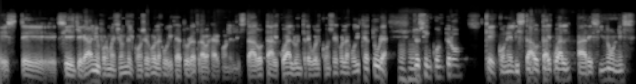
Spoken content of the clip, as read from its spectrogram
este, si llegaba la información del Consejo de la Judicatura, trabajar con el listado tal cual lo entregó el Consejo de la Judicatura. Entonces se encontró que con el listado tal cual, pares y nones,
